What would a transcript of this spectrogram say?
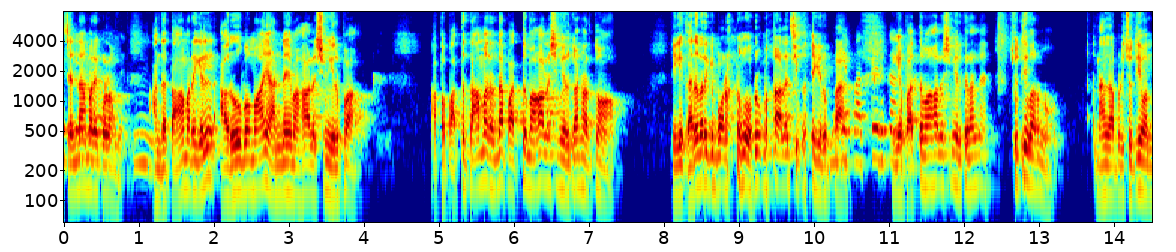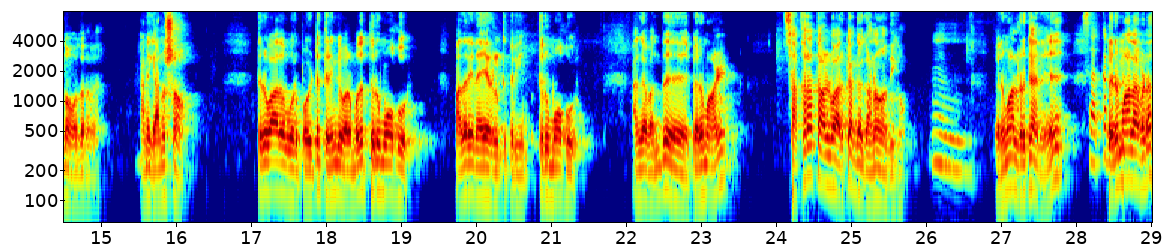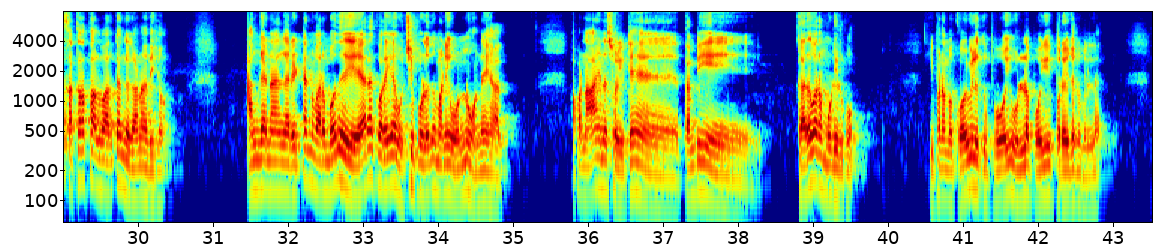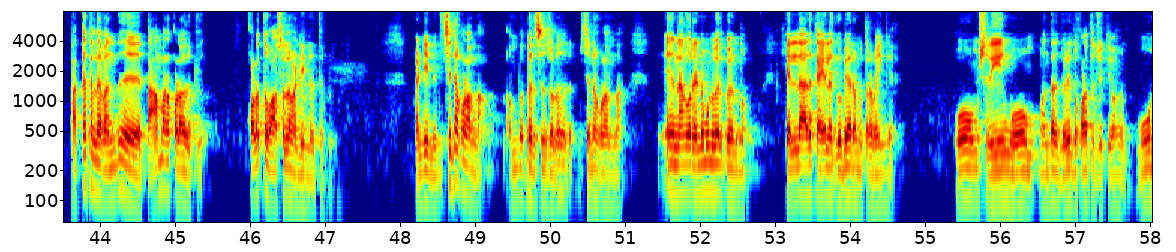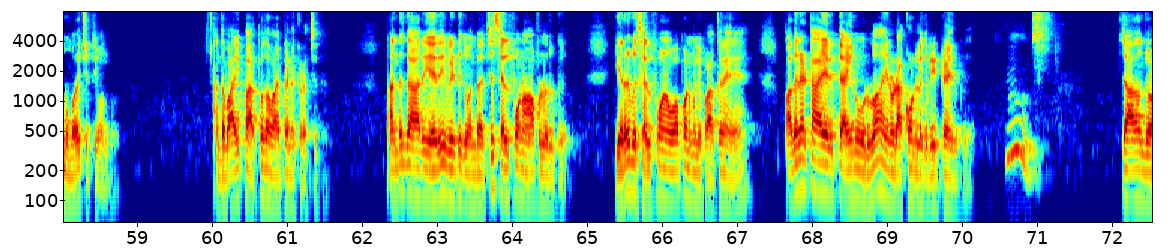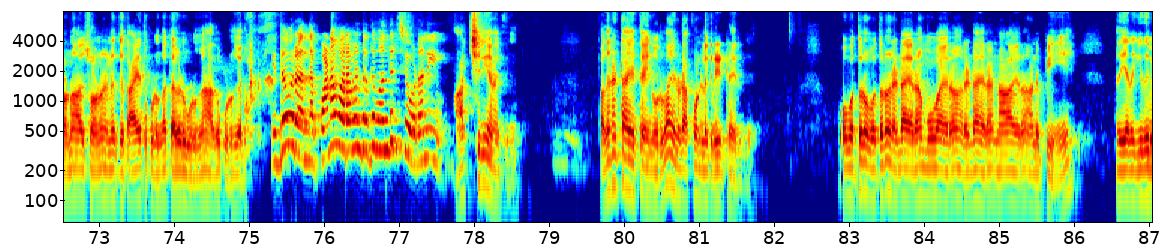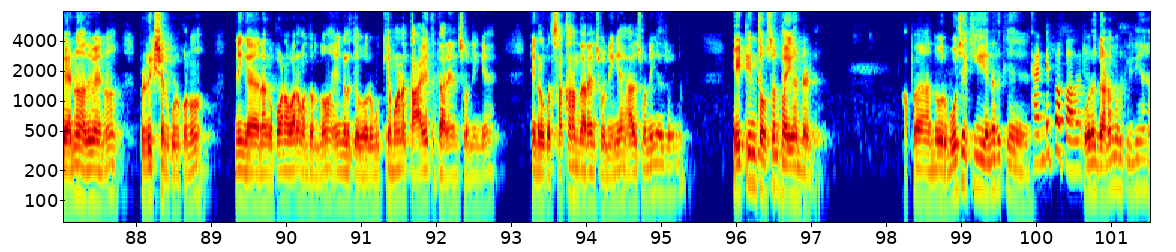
செந்தாமரை குளம். அந்த தாமரையில் அரூபமாய் அன்னை மகாலட்சுமி இருப்பா. அப்ப பத்து தாமரை இருந்தா பத்து மகாலட்சுமி இருக்கான்னு அர்த்தம். நீங்க கருவறைக்கு போனாலும் ஒரு மகாலட்சுமி தான் இருப்பா. இங்க பத்து மகாலட்சுமி இருக்கிறாங்க. சுத்தி வரணும். நாங்க அப்படி சுத்தி வந்தோம் ஒரு தடவை. அன்னைக்கு அனுஷம். திருவாதவூர் போயிட்டு திரும்பி வரும்போது திருமோகூர். மதுரை நேயர்களுக்கு தெரியும். திருமோகூர். அங்க வந்து பெருமாள் சக்கரத்தாழ்வாருக்கு அங்க கனம் அதிகம். பெருமாள் இருக்காரு. பெருமாளை விட சக்கரத்தாழ்வாருக்கு அங்கே கனம் அதிகம். அங்கே நாங்கள் ரிட்டர்ன் வரும்போது ஏறக்குறைய உச்சி பொழுது மணி ஒன்று ஒன்னே கால். அப்போ நான் என்ன சொல்லிட்டேன் தம்பி கருவறை மூடி இருக்கும். இப்போ நம்ம கோவிலுக்கு போய் உள்ளே போய் பிரயோஜனம் இல்லை. பக்கத்தில் வந்து தாமரை குளம் இருக்குது குளத்து வாசலில் வண்டி நிறுத்து வண்டியை நிறுத்தி சின்ன குளம் தான் ரொம்ப பெருசுன்னு சொல்ல சின்ன குளம் தான் நாங்கள் ஒரு ரெண்டு மூணு பேர் போயிருந்தோம். எல்லாரும் கையில் குபேரமுத்திரம் வைங்க. ஓம் ஸ்ரீம் ஓம் மந்திரம் சொல்லி இந்த குளத்தை சுற்றி வாங்க மூணு முறை சுற்றி வந்தோம். அந்த வாய்ப்பு அற்புத வாய்ப்பு எனக்கு கிடச்சிது. வந்து கார் ஏறி வீட்டுக்கு வந்தாச்சு. செல்ஃபோன் ஆஃபில் இருக்குது இரவு செல்ஃபோனை ஓப்பன் பண்ணி பார்க்குறேன். பதினெட்டாயிரத்தி ஐநூறுரூவா என்னோட அக்கௌண்ட்டில் கிரெடிட் ஆகிருக்கு ம். ஜாதகம் சொல்லணும் அது சொல்லணும். எனக்கு தாயத்தை கொடுங்க தகடு கொடுங்க அதை கொடுங்க இது கொடுங்க. ஏதோ ஒரு அந்த பணம் வரவுன்றது வந்துருச்சு உடனே ஆச்சரியம் எனக்கு. பதினெட்டாயிரத்தி ஐநூறுரூவா என்னோட அக்கௌண்ட்டில் கிரெடிட் ஆகிருக்கு ஒவ்வொருத்தரும் ஒவ்வொருத்தரும் ரெண்டாயிரம் மூவாயிரம் ரெண்டாயிரம் நாலாயிரம் அனுப்பி அது எனக்கு இது வேணும் அது வேணும் ப்ரிடிக்ஷன் கொடுக்கணும். நீங்கள் நாங்கள் போன வாரம் வந்திருந்தோம். எங்களுக்கு ஒரு முக்கியமான தாயத்து தரேன்னு சொன்னீங்க. எங்களுக்கு ஒரு சக்கரம் தரேன்னு சொன்னீங்க. அது சொன்னீங்க அது சொன்னீங்க. எயிட்டீன் தௌசண்ட் ஃபைவ் ஹண்ட்ரட் அப்போ அந்த ஒரு பூஜைக்கு என்ன இருக்குது கண்டிப்பா பவர் ஒரு கணம் இருக்கு இல்லையா?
